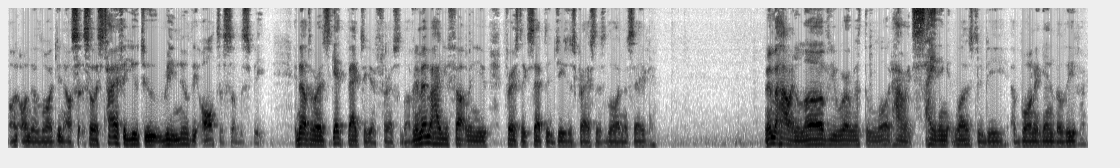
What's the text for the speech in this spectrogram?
on, on the Lord, you know, so, so it's time for you to renew the altar, so to speak. In other words, get back to your first love. Remember how you felt when you first accepted Jesus Christ as Lord and Savior? Remember how in love you were with the Lord, how exciting it was to be a born again believer?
